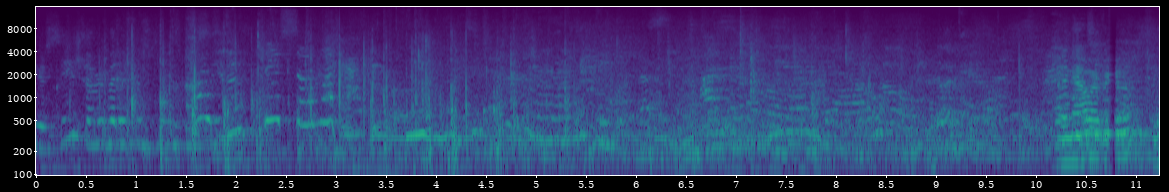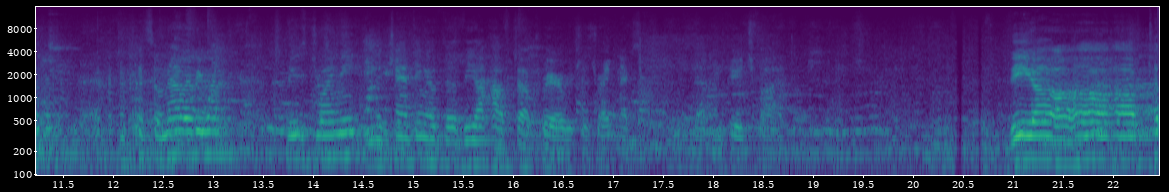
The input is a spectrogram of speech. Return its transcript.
to your seats. Everybody can please be seated. There's so much happening. And now everyone, so now everyone, please join me in the chanting of the V'ahavta prayer, which is right next to that on page five. V'ahavta,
